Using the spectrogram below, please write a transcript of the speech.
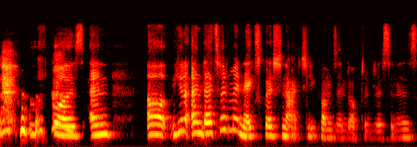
Of course, and uh, you know, and that's where my next question actually comes in, Dr. Driessen, is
